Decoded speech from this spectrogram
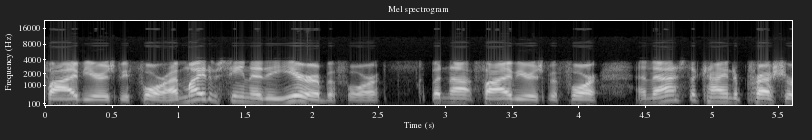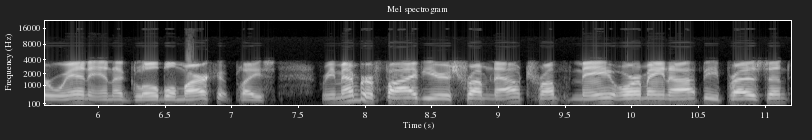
five years before. I might have seen it a year before, but not five years before. And that's the kind of pressure we're in in a global marketplace. Remember, five years from now, Trump may or may not be president.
